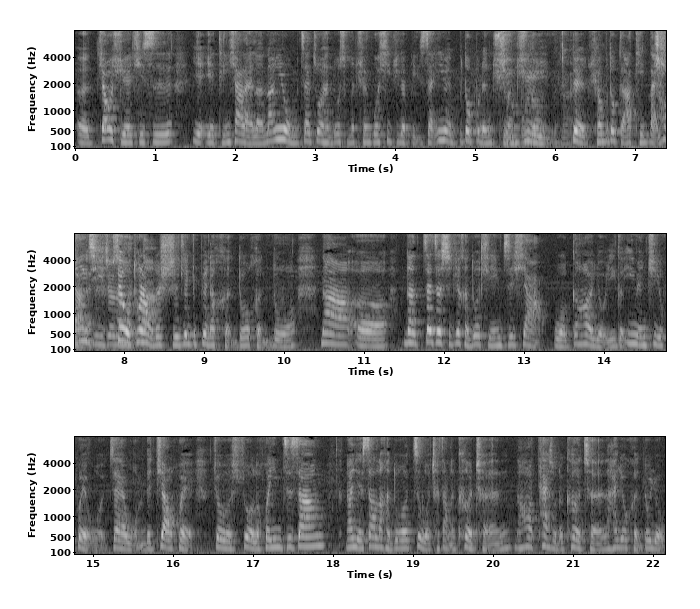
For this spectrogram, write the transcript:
呃教学其实也也停下来了。那因为我们在做很多什么全国戏剧的比赛，因为不都不能群聚全部都，对，全部都给它停摆下来，所以我突然我的时间就变得很多很多。那呃，那在这时间很多情形之下，我刚好有一个因缘聚会，我在我们的教会就做了婚姻之商，然后也上了很多自我成长的课程，然后探索的课程，还有很多有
